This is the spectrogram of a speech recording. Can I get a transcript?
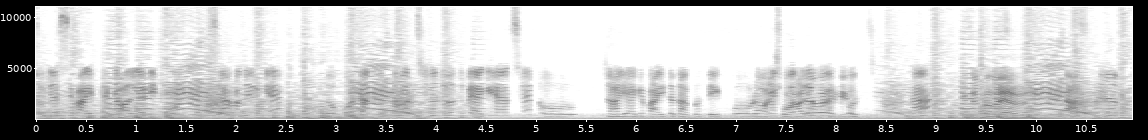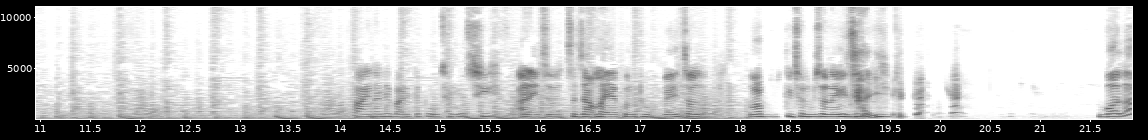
চলে এসেছি, বাড়ি থেকে already ফোন করছে আমাদেরকে। তো ফোনটা ধরতে পারছি না, যেহেতু ব্যাগে আছে, তো যাই আগে বাড়িতে, তারপর দেখব। ওরা অনেক। হ্যাঁ? ফাইনালি বাড়িতে পৌঁছে গেছি। আর এই যে হচ্ছে জামাই এখন ঢুকবে। চলো তোমার পিছন পিছন আমি যাই। বলো।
